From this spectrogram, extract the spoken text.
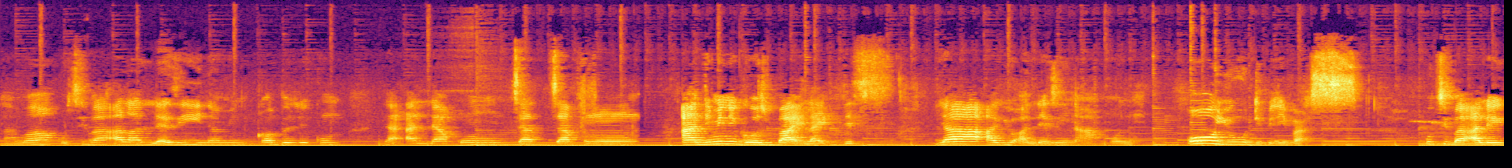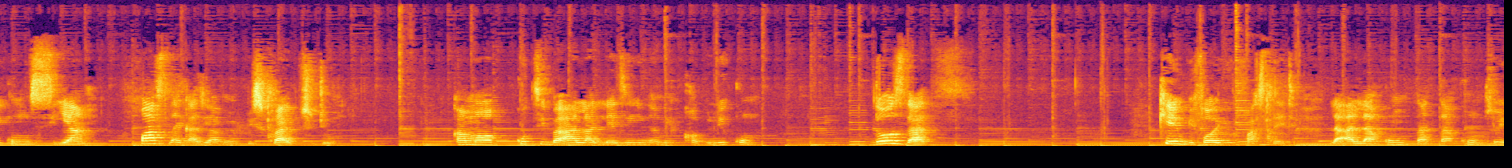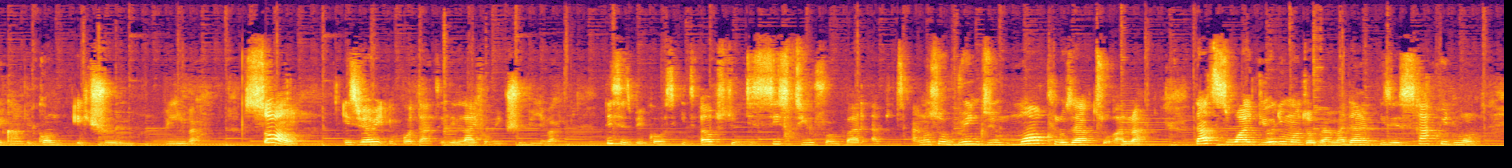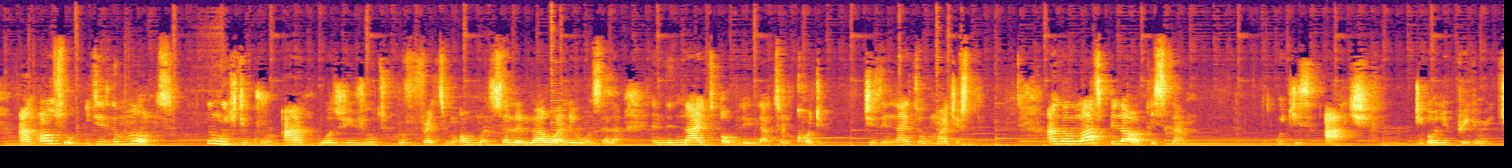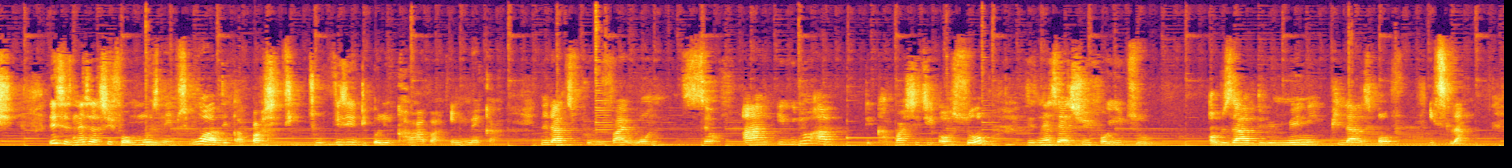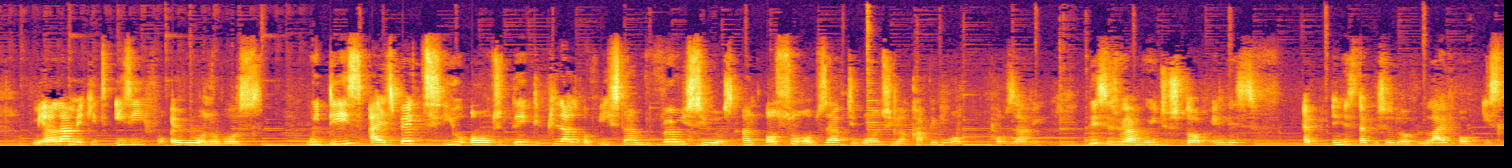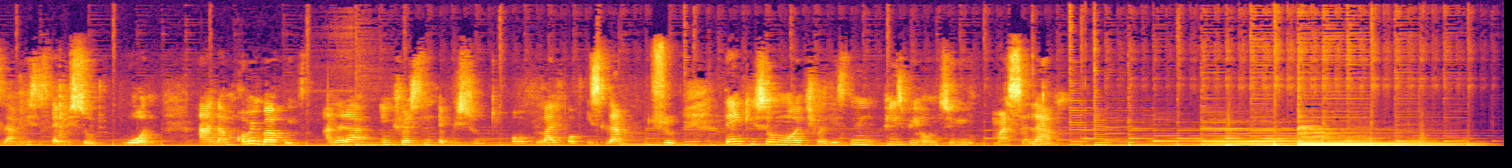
kama kutiba alal ladzina min qablikum and the meaning goes by like this. Ya ayu alezina amoni. Oh you the believers. Kutiba alaykum siyam. Fast like as you have been prescribed to do. Kama kutiba ala lezina min qablikum. Those that came before you fasted. La alakum tatakum. So you can become a true believer. So is very important in the life of a true believer. This is because it helps to desist you from bad habits and also brings you more closer to Allah. That's why the holy month of Ramadan is a sacred month, and also it is the month in which the Quran was revealed to Prophet Muhammad wasallam in the night of Laylatul Qadr, which is the night of majesty. And the last pillar of Islam, which is Hajj, the holy pilgrimage. This is necessary for Muslims who have the capacity to visit the Holy Kaaba in Mecca in order to purify oneself. And if you don't have the capacity also, it is necessary for you to observe the remaining pillars of Islam. May Allah make it easy for every one of us. With this, I expect you all to take the pillars of Islam very serious and also observe the ones you are capable of observing. This is where I'm going to stop in this in this episode of Life of Islam. This is episode 1 and I'm coming back with another interesting episode of Life of Islam 2. Thank you so much for listening. Peace be unto you. Masalam.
